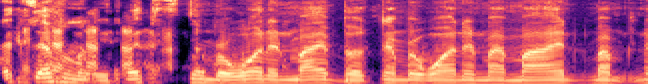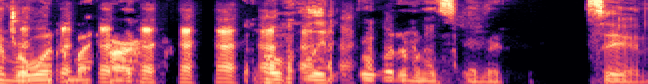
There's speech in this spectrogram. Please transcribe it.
That's definitely that's number one in my book, number one in my mind, num- number one in my heart. Hopefully, number one in my stomach soon.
